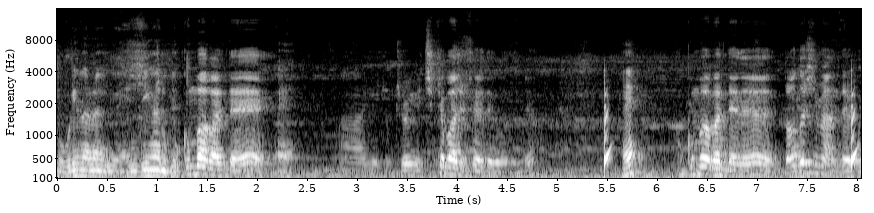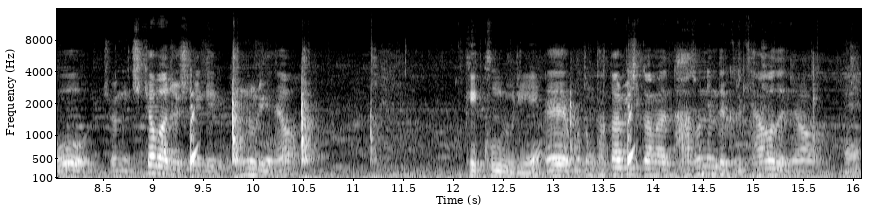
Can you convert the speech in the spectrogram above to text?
우리나라는 엔딩한 느낌. 볶음밥 할 때, 예. 아, 이게 좀 조용히 지켜봐 주셔야 되거든요. 예? 볶음밥 할 때는 떠드시면 안 되고, 조용히 지켜봐 주시는 게 국룰이에요. 그게 국룰이에요? 네, 보통 닭갈비집 가면 다 손님들 그렇게 하거든요. 예.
